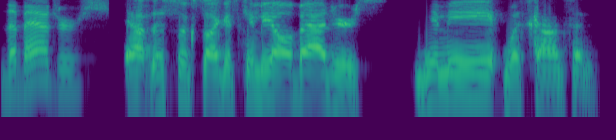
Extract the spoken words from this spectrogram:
the Badgers. Yep, this looks like it's gonna be all Badgers. Give me Wisconsin.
